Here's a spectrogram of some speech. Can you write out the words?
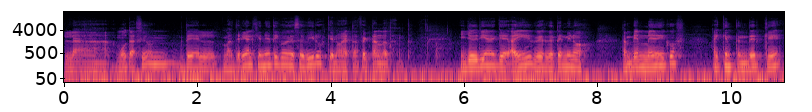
la mutación del material genético de ese virus que nos está afectando tanto. Y yo diría que ahí, desde términos también médicos, hay que entender que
